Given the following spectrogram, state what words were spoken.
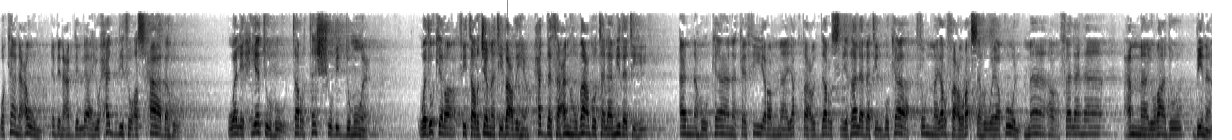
وكان عون بن عبد الله يحدث أصحابه ولحيته ترتش بالدموع. وذكر في ترجمة بعضهم حدث عنه بعض تلامذته أنه كان كثيرا ما يقطع الدرس لغلبة البكاء ثم يرفع رأسه ويقول ما أغفلنا عما يراد بنا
